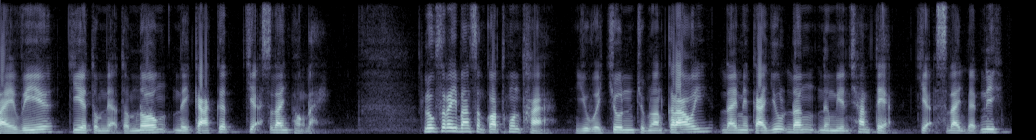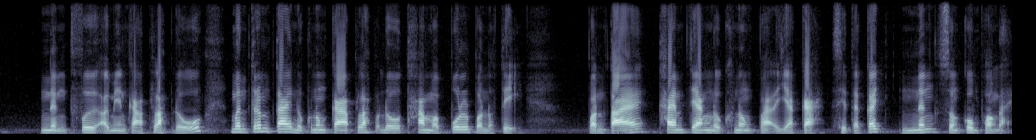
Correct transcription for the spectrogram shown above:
តែវាជាទំនាក់ទំនងនៃការគិតជាក់ស្ដែងផងដែរលោកស្រីបានសង្កត់ធ្ងន់ថាយុវជនចំនួនក្រោយដែលមានការយល់ដឹងនិងមានឆន្ទៈជាក់ស្ដែងបែបនេះនឹងធ្វើឲ្យមានការផ្លាស់ប្ដូរមិនត្រឹមតែនៅក្នុងការផ្លាស់ប្ដូរធម្មពលប៉ុណ្ណោះទេប៉ុន្តែថែមទាំងនៅក្នុងបរិយាកាសសេដ្ឋកិច្ចនិងសង្គមផងដែរ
